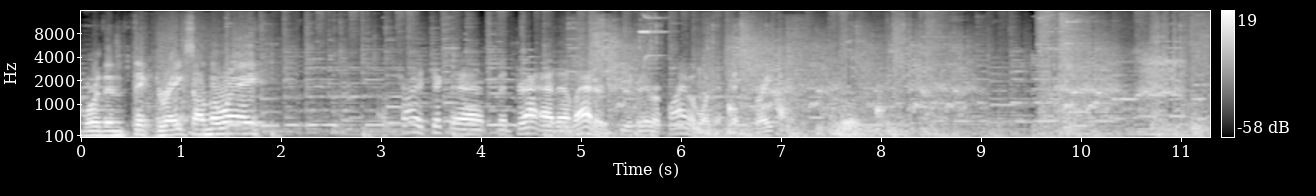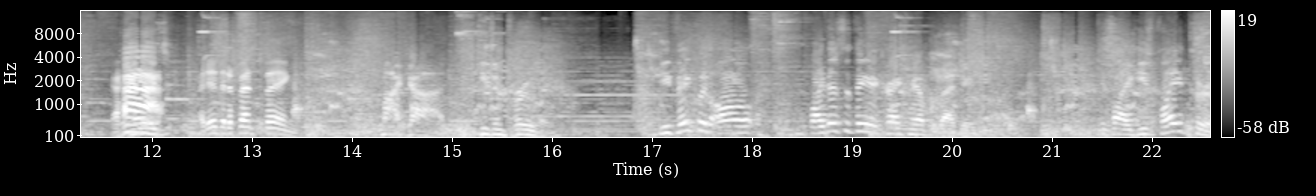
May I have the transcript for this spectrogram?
More than thick drakes on the way. I was trying to check the the, dra- uh, the ladder to see if they were climbable. That thing's great. Aha! I did the defense thing. My god, he's improving. Do you think with all... Like, that's the thing that cracks me up about Jason. It's like, he's played through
